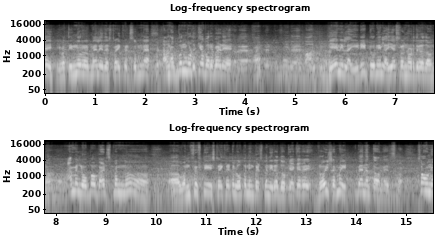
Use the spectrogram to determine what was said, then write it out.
ಏಯ್ ಇವತ್ತು ಇನ್ನೂರ ಮೇಲೆ ಇದೆ ಸ್ಟ್ರೈಕ್ ರೇಟ್ ಸುಮ್ಮನೆ ಅವನೊಬ್ಬನ ಬುಡಕ್ಕೆ ಬರಬೇಡಿ. ಏನಿಲ್ಲ ಇಡೀ ಟೂರ್ನಿಲ್ಲ ಹೈಯೆಸ್ಟ್ ರನ್ ನೋಡಿದಿರೋದು ಅವನು. ಆಮೇಲೆ ಒಬ್ಬ ಬ್ಯಾಟ್ಸ್ಮನ್ನು ಒನ್ ಫಿಫ್ಟಿ ಸ್ಟ್ರೈಕ್ ರೇಟಲ್ಲಿ ಓಪನಿಂಗ್ ಬ್ಯಾಟ್ಸ್ಮನ್ ಇರೋದು ಓಕೆ ಯಾಕೆಂದರೆ ರೋಹಿತ್ ಶರ್ಮಾ ಇಟ್ ಮ್ಯಾನ್ ಅಂತ ಅವನ ಹೆಸರು. ಸೊ ಅವನು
